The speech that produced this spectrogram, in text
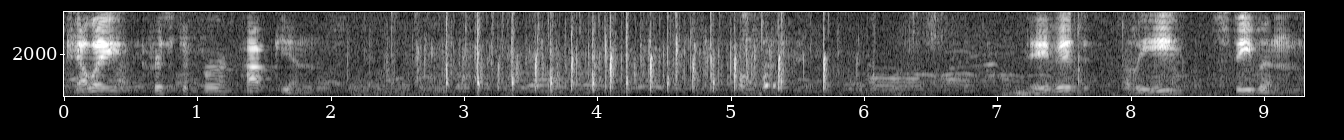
Kelly Christopher Hopkins. David Lee Stevens.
